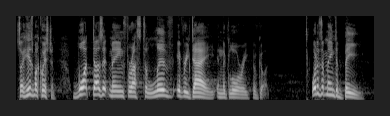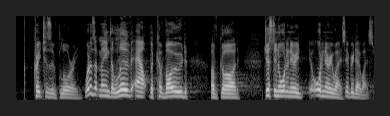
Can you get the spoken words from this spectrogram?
So here's my question What does it mean for us to live every day in the glory of God? What does it mean to be creatures of glory? What does it mean to live out the kavod of God just in ordinary, ordinary ways, everyday ways?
